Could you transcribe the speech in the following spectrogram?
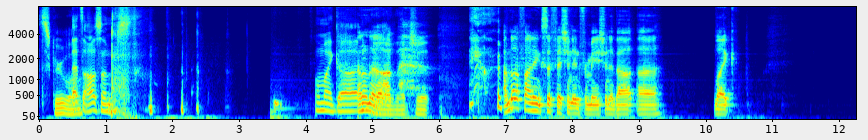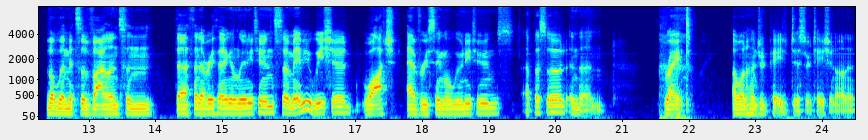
Screwball. That's awesome. Oh my god. I don't know. I'm, that shit. I'm not finding sufficient information about uh like the limits of violence and death and everything in Looney Tunes. So maybe we should watch every single Looney Tunes episode and then write a 100 page dissertation on it.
